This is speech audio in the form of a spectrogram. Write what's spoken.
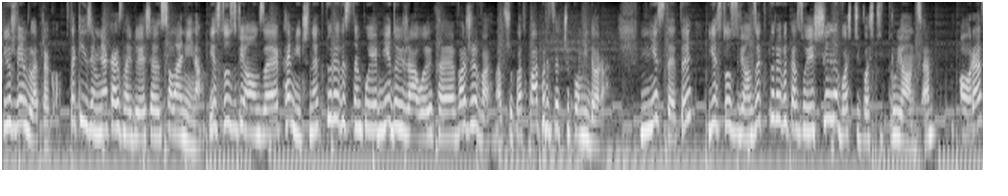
już wiem dlaczego. W takich ziemniakach znajduje się solanina. Jest to związek chemiczny, który występuje w niedojrzałych e, warzywach, np. papryce czy pomidorach. Niestety jest to związek, który wykazuje silne właściwości trujące oraz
